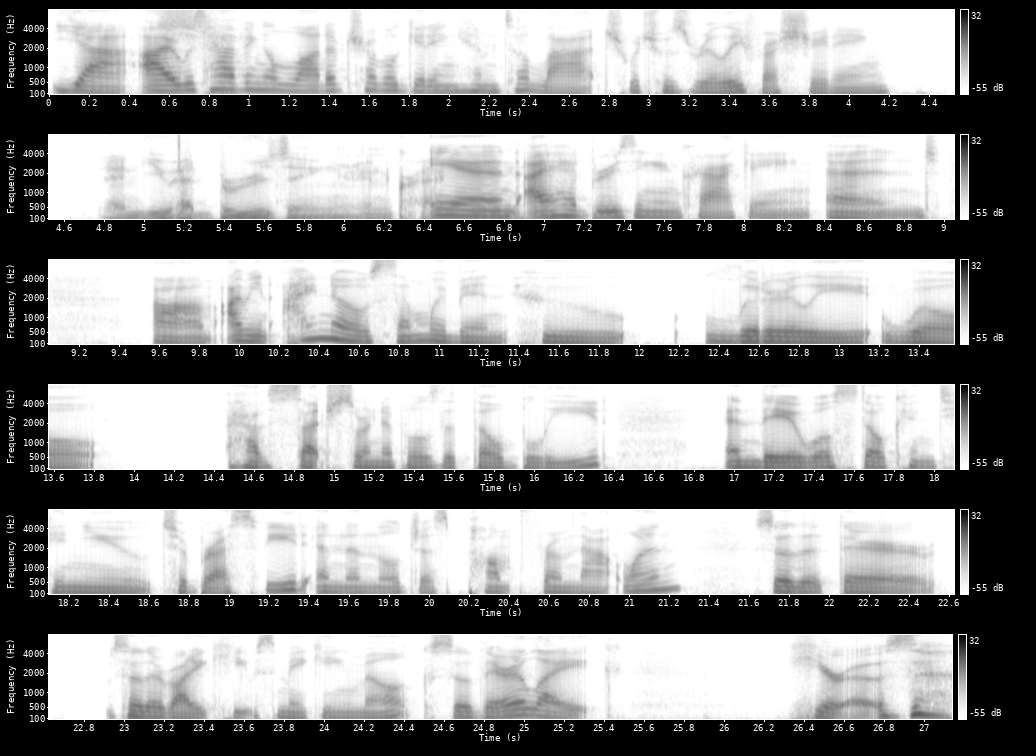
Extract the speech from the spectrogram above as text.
Yeah, I was so. having a lot of trouble getting him to latch, which was really frustrating. And you had bruising and cracking. And I had bruising and cracking. And um, I mean, I know some women who literally will have such sore nipples that they'll bleed and they will still continue to breastfeed and then they'll just pump from that one so that they're so their body keeps making milk. So they're like heroes. Yeah,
